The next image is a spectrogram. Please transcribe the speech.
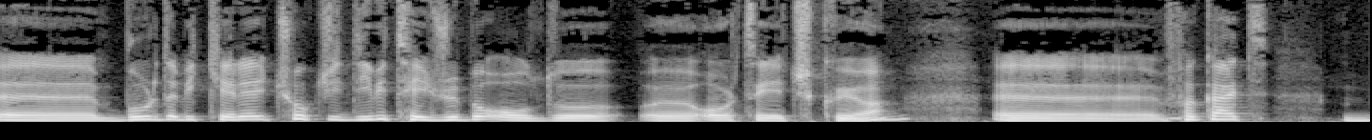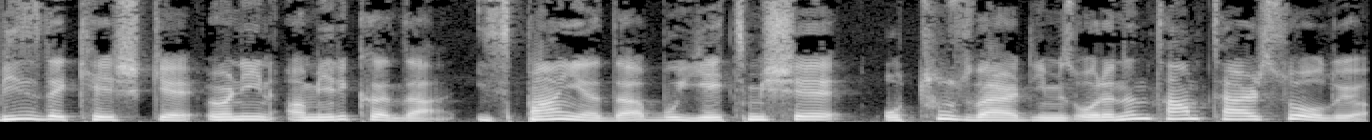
Ee, burada bir kere çok ciddi bir tecrübe olduğu e, ortaya çıkıyor. Ee, fakat biz de keşke örneğin Amerika'da, İspanya'da bu 70'e 30 verdiğimiz oranın tam tersi oluyor.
